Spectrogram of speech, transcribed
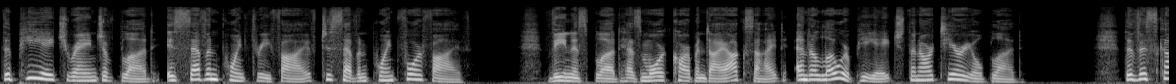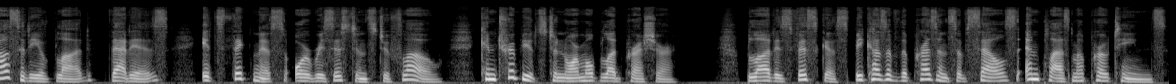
The pH range of blood is 7.35 to 7.45. Venous blood has more carbon dioxide and a lower pH than arterial blood. The viscosity of blood, that is, its thickness or resistance to flow, contributes to normal blood pressure. Blood is viscous because of the presence of cells and plasma proteins.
